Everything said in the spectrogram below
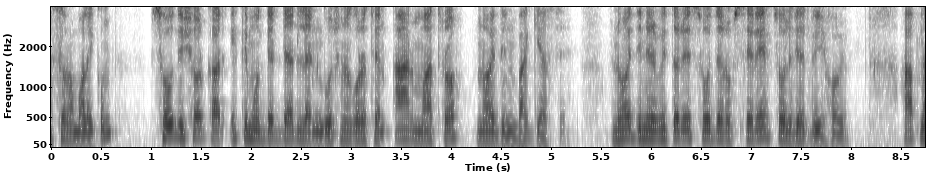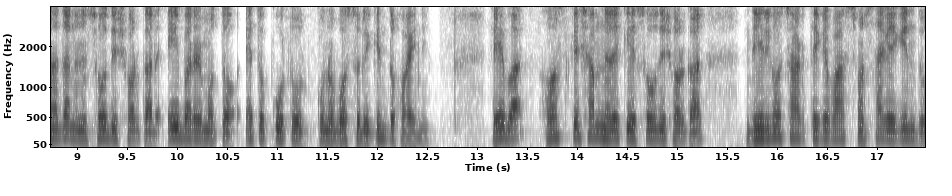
আসসালামু আলাইকুম। সৌদি সরকার ইতিমধ্যে ডেডলাইন ঘোষণা করেছেন, আর মাত্র নয় দিন বাকি আছে। নয় দিনের ভিতরে সৌদি আরব সেরে চলে যেতেই হবে। আপনারা জানেন, সৌদি সরকার এইবারের মতো এত কঠোর কোনো বছরই কিন্তু হয়নি। এবার হজকে সামনে রেখে সৌদি সরকার দীর্ঘ চার থেকে পাঁচ মাস আগে কিন্তু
